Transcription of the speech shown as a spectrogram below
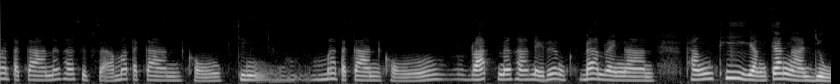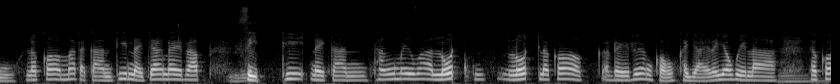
มาตรการนะคะศึกษามาตรการของจริงมาตรการของรัฐนะคะในเรื่องด้านแรงงาน ทั้งที่ยังจ้างงานอยู่ แล้วก็มาตรการที่นายจ้างได้รับสิทธิในการทั้งไม่ว่าลดลดแล้วก็ในเรื่องของขยายระยะเวลา แล้วก็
